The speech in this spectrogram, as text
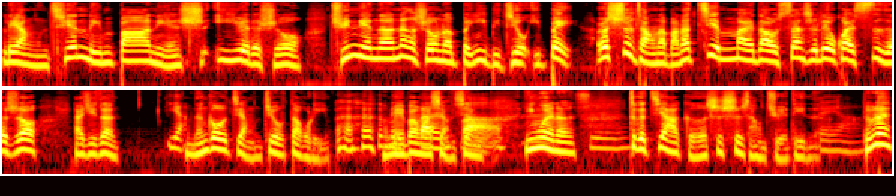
两千零八年十一月的时候，群联呢那个时候呢本益比只有一倍，而市场呢把它贱卖到三十六块四的时候，来奇正呀，能够讲究道理，没办法想象，因为呢，这个价格是市场决定的，对呀，对不对？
